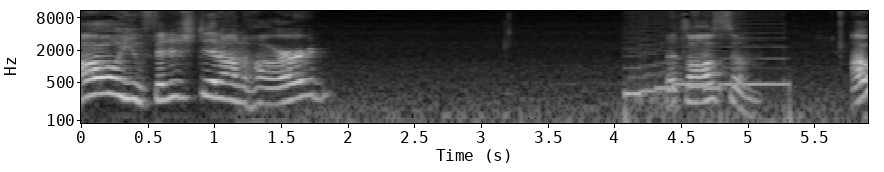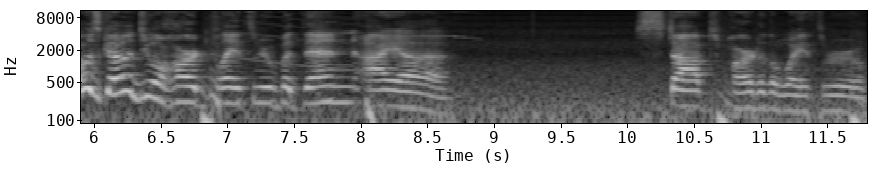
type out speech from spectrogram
Oh, you finished it on hard? That's awesome. I was gonna do a hard playthrough, but then I, uh, stopped part of the way through.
